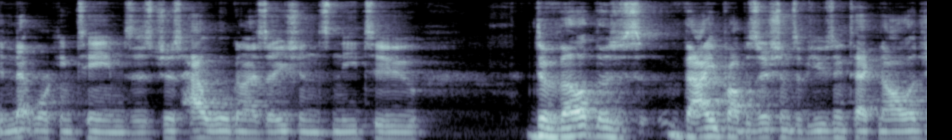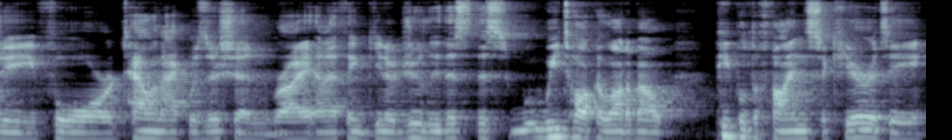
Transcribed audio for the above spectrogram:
and networking teams is just how organizations need to develop those value propositions of using technology for talent acquisition, right? And I think you know, Julie, this this we talk a lot about people define security,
